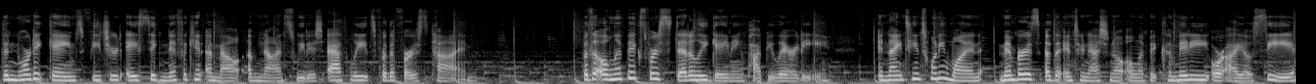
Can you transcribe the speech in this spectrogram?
the Nordic Games featured a significant amount of non Swedish athletes for the first time. But the Olympics were steadily gaining popularity. In 1921, members of the International Olympic Committee, or IOC,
